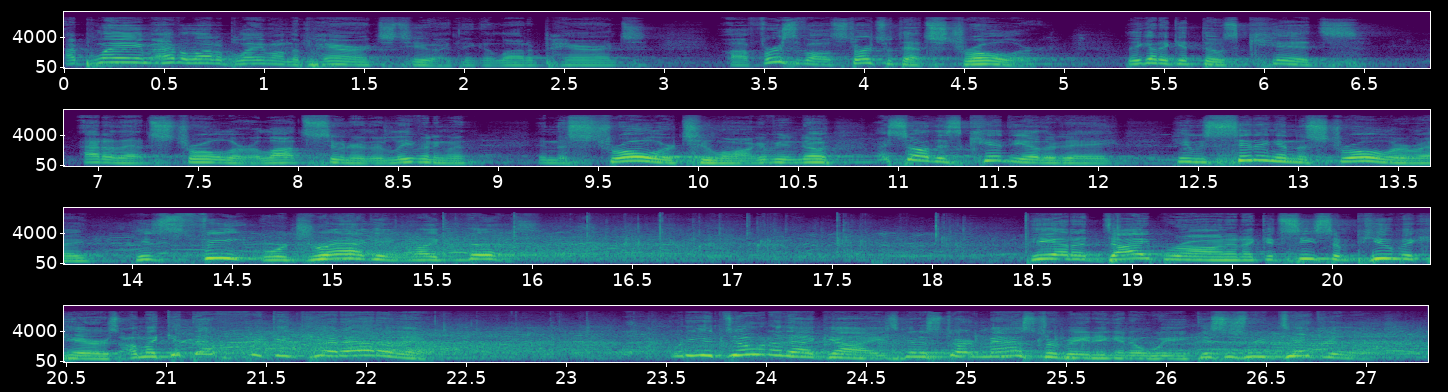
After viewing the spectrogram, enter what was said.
I blame. I have a lot of blame on the parents too. I think a lot of parents. Uh, first of all, it starts with that stroller. They got to get those kids out of that stroller a lot sooner. They're leaving them in the stroller too long. I mean, no. I saw this kid the other day. He was sitting in the stroller, right? His feet were dragging like this. He had a diaper on, and I could see some pubic hairs. I'm like, get that freaking kid out of there. What are you doing to that guy? He's gonna start masturbating in a week. This is ridiculous.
